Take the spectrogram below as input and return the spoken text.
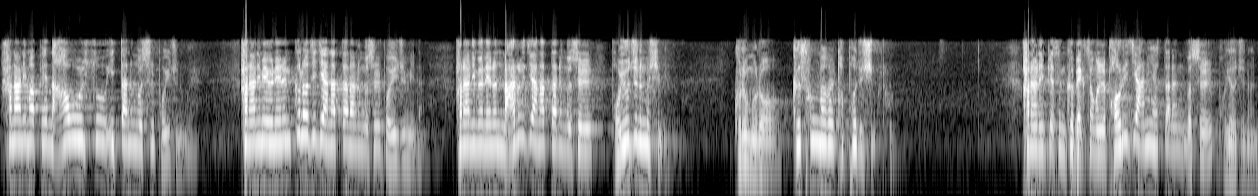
하나님 앞에 나올 수 있다는 것을 보여주는 거예요. 하나님의 은혜는 끊어지지 않았다는 것을 보여줍니다. 하나님의 은혜는 마르지 않았다는 것을 보여주는 것입니다. 구름으로 그 성막을 덮어주심으로 하나님께서는 그 백성을 버리지 아니했다는 것을 보여주는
